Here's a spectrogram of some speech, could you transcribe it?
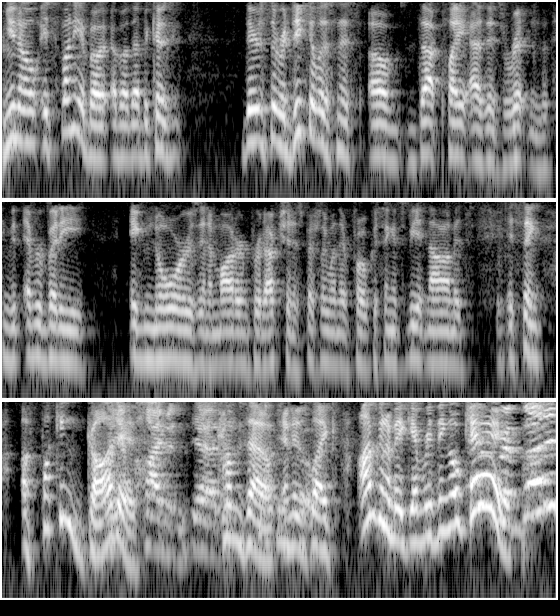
You know, it's funny about about that because there's the ridiculousness of that play as it's written, the thing that everybody ignores in a modern production, especially when they're focusing. It's Vietnam. It's it's thing. A fucking goddess yeah, yeah, comes out and is like, "I'm gonna make everything okay." "Everybody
